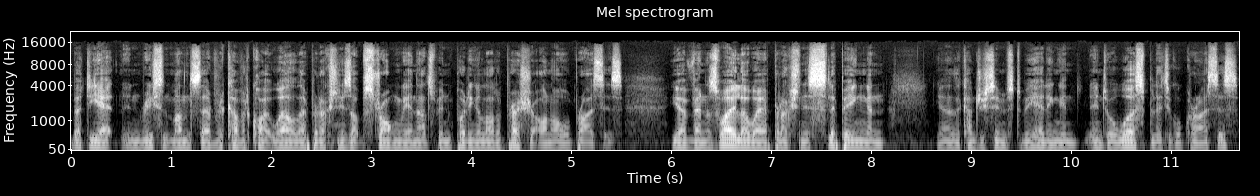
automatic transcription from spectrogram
but yet in recent months they've recovered quite well. Their production is up strongly, and that's been putting a lot of pressure on oil prices. You have Venezuela, where production is slipping, and you know the country seems to be heading in, into a worse political crisis.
